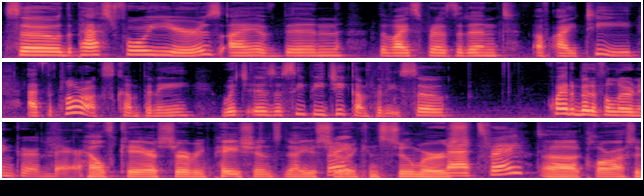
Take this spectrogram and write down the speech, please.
So the past four years, I have been the vice president of IT at the Clorox company, which is a CPG company. So quite a bit of a learning curve there. Healthcare, serving patients, now That's you're serving right. consumers. That's right. Uh, Clorox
